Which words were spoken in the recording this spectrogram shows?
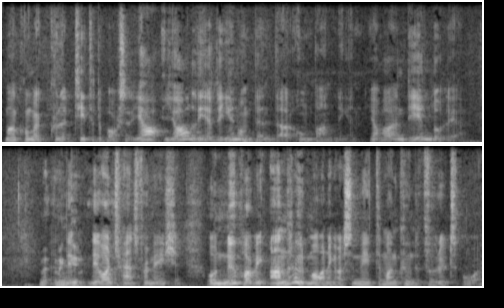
man kommer kunna titta tillbaka och säga ja, jag levde genom den där omvandlingen. Jag var en del av det. Men, men det, det, var en transformation. Och nu har vi andra utmaningar som inte man kunde förutspå.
